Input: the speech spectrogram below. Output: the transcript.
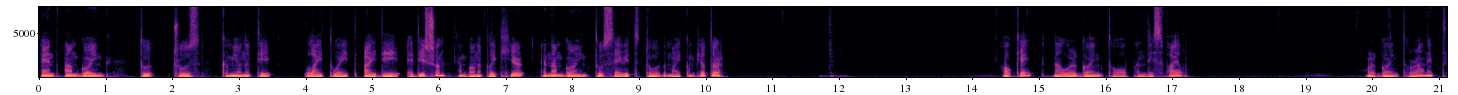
and I'm going to choose community lightweight IDE edition. I'm gonna click here and I'm going to save it to the, my computer. Okay, now we're going to open this file. We're going to run it.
